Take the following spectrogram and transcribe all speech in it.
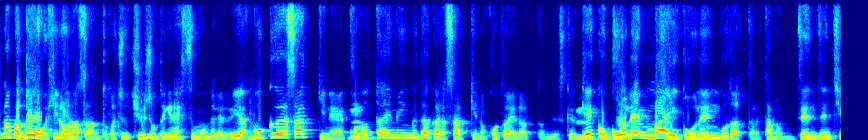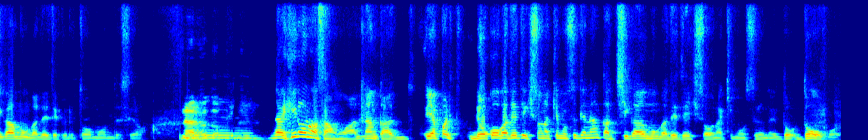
なんかどう？ヒロナさんとかちょっと抽象的な質問だけど、いや、僕はさっきね、このタイミングだからさっきの答えだったんですけど、うん。結構5年前、5年後だったら多分全然違うもんが出てくると思うんですよ。なるほど。うん。うん。だからヒロナさんはなんか、やっぱり旅行が出てきそうな気もするけど、なんか違う？もんが出てきそうな気もするんだけど、どどう思う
